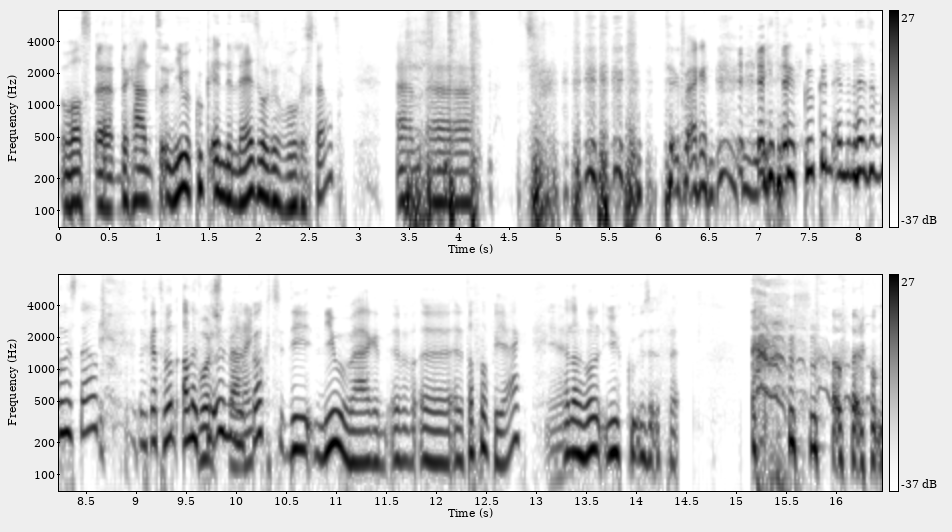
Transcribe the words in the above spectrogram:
was, er gaat een nieuwe koek in de lijst worden voorgesteld. En eh er waren 90 koeken in de lijst voorgesteld. Dus ik had gewoon alle koeken gekocht die nieuw waren eh, eh, in het afgelopen jaar. Ja. En dan gewoon uw koeken zitten. Maar waarom?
